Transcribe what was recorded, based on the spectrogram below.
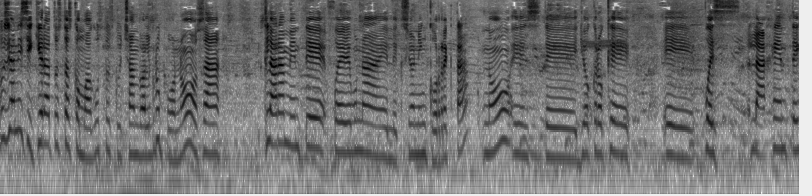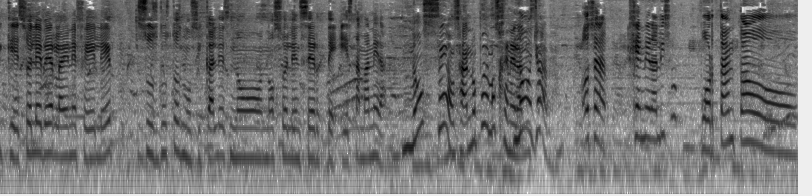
pues ya ni siquiera tú estás como a gusto escuchando al grupo, ¿no? O sea, claramente fue una elección incorrecta, ¿no? Este, yo creo que, eh, pues, la gente que suele ver la NFL, sus gustos musicales no, no suelen ser de esta manera. No sé, o sea, no podemos No, yo, generalizar. o sea, generalizo por tanto,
